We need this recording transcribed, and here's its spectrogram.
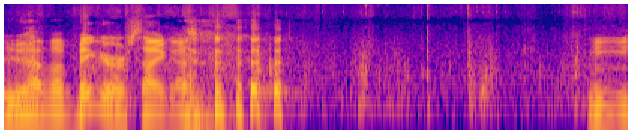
Well, you have a bigger Saiga. hmm.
